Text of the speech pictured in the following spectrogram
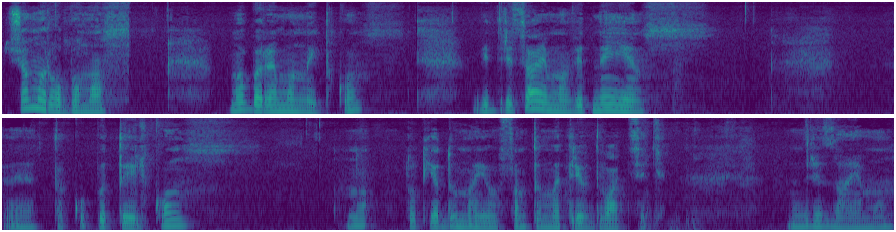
Що ми робимо? Ми беремо нитку, відрізаємо від неї е, таку петельку. Ну, тут, я думаю, сантиметрів 20. Відрізаємо.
